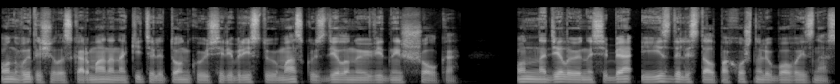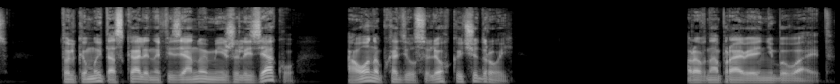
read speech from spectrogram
Он вытащил из кармана на кителе тонкую серебристую маску, сделанную, видно, из шелка. Он надел ее на себя и издали стал похож на любого из нас. Только мы таскали на физиономии железяку, а он обходился легкой чедрой. «Равноправия не бывает»,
